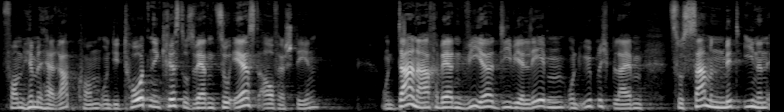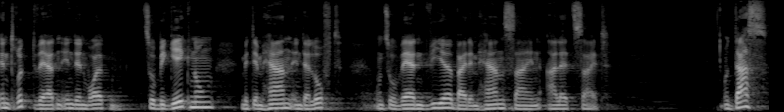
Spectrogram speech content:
vom Himmel herabkommen und die Toten in Christus werden zuerst auferstehen. Und danach werden wir, die wir leben und übrig bleiben, zusammen mit ihnen entrückt werden in den Wolken, zur Begegnung mit dem Herrn in der Luft. Und so werden wir bei dem Herrn sein alle Zeit. Und das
